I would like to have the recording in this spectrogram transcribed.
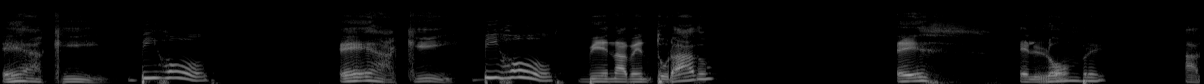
He aquí, Behold, he aquí, behold, bienaventurado es el hombre a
